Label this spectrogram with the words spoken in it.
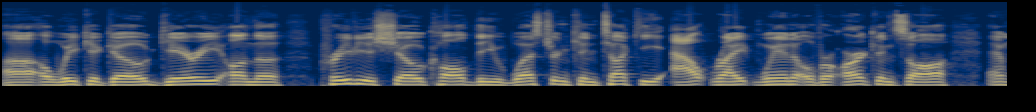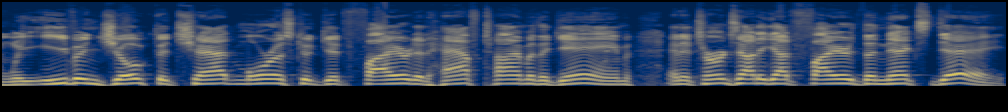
uh, a week ago. Gary on the previous show called the Western Kentucky outright win over Arkansas. And we even joked that Chad Morris could get fired at halftime of the game. And it turns out he got fired the next day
